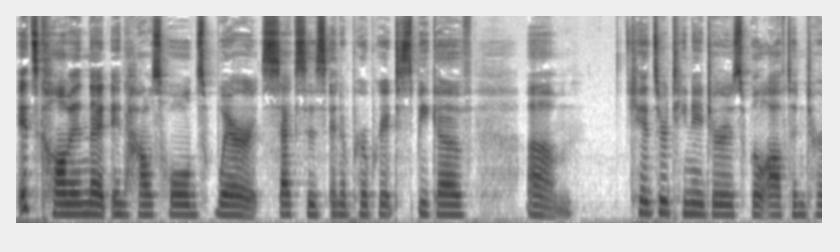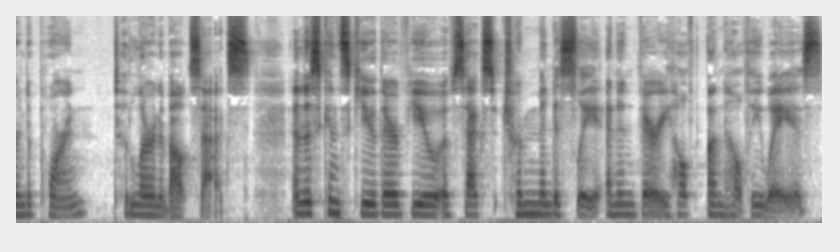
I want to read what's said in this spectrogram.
it's common that in households where sex is inappropriate to speak of, um, kids or teenagers will often turn to porn to learn about sex. And this can skew their view of sex tremendously and in very health- unhealthy ways.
